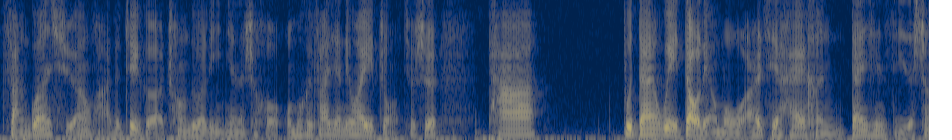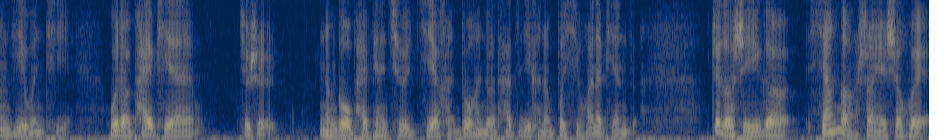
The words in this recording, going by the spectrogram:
反观许鞍华的这个创作理念的时候，我们会发现另外一种，就是他不单为道良谋，而且还很担心自己的生计问题。为了拍片，就是能够拍片去接很多很多他自己可能不喜欢的片子。这个是一个香港商业社会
